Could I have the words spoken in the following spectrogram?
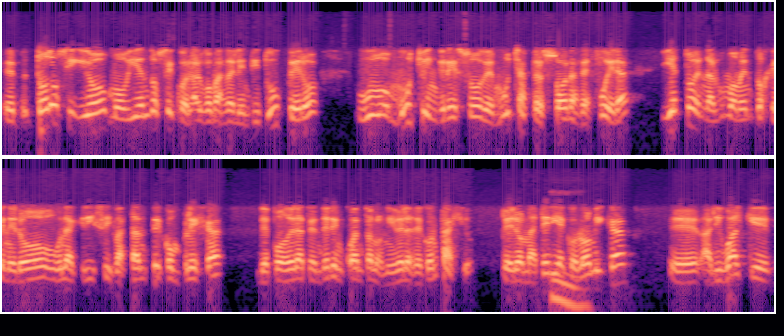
eh, todo siguió moviéndose con algo más de lentitud, pero hubo mucho ingreso de muchas personas de fuera y esto en algún momento generó una crisis bastante compleja de poder atender en cuanto a los niveles de contagio. Pero en materia mm. económica, al igual que,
